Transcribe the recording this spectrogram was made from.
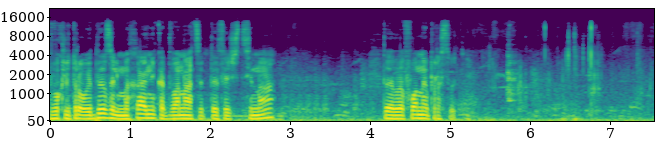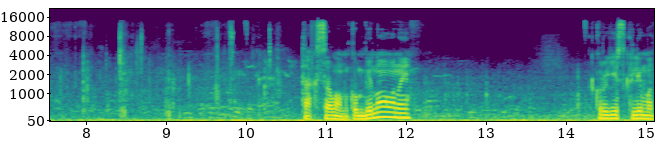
2-літровий дизель, механіка, 12 тисяч ціна. Телефони присутні. Так, салон комбінований. Круїз клімат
